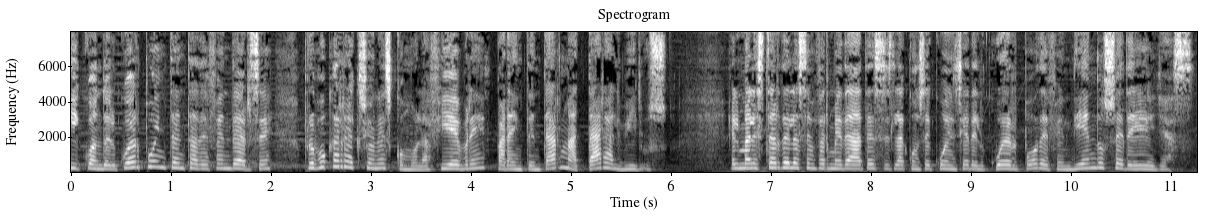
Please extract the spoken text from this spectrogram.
Y cuando el cuerpo intenta defenderse, provoca reacciones como la fiebre para intentar matar al virus. El malestar de las enfermedades es la consecuencia del cuerpo defendiéndose de ellas.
